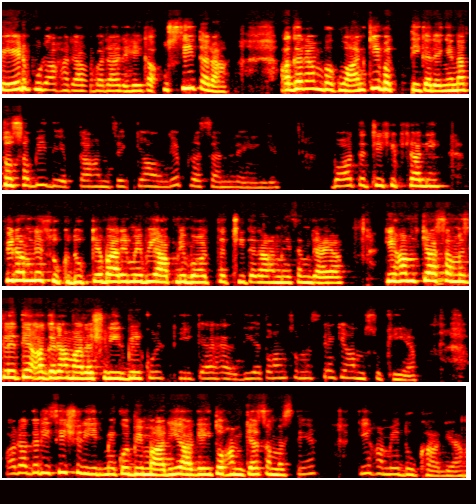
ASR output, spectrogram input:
पेड़ पूरा हरा भरा रहेगा, उसी तरह अगर हम भगवान की भक्ति करेंगे ना तो सभी देवता हमसे क्या होंगे? प्रसन्न रहेंगे। बहुत अच्छी शिक्षा ली। फिर हमने सुख दुख के बारे में भी आपने बहुत अच्छी तरह हमें समझाया कि हम क्या समझ लेते हैं। अगर हमारा शरीर बिल्कुल ठीक है हेल्दी है तो हम समझते हैं कि हम सुखी हैं। और अगर इसी शरीर में कोई बीमारी आ गई तो हम क्या समझते हैं? कि हमें दुख आ गया।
